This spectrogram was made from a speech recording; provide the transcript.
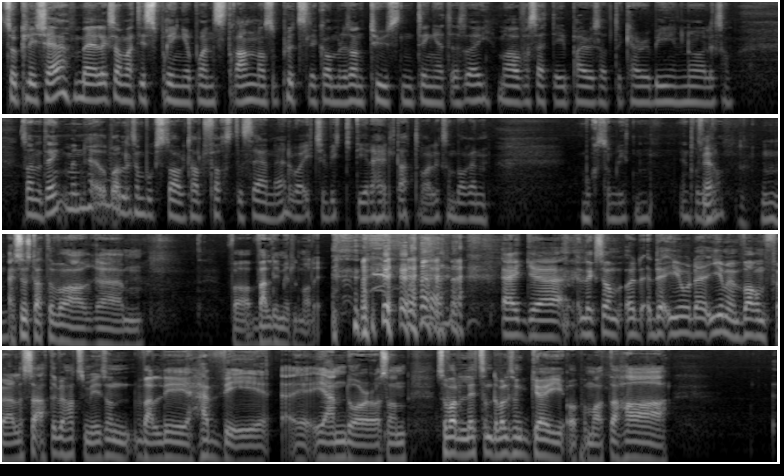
Så klisjé med liksom at de springer på en strand, og så plutselig kommer det sånn tusen ting etter seg. Vi har fått sett det i Pirates of the Caribbean og liksom sånne ting. Men her var det liksom bokstavelig talt første scene. Det var ikke viktig i det hele tatt. Det var liksom bare en morsom liten introduksjon. Jeg syns dette var um, var veldig middelmådig. jeg eh, liksom det, jo, det gir meg en varm følelse etter vi har hatt så mye sånn veldig heavy eh, i Endor og sånn. Så var det litt sånn Det var litt sånn gøy å på en måte ha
